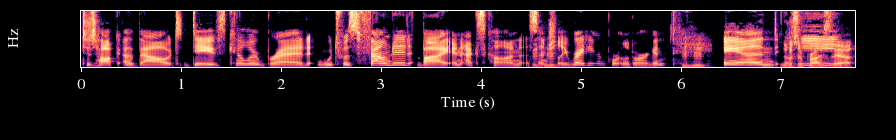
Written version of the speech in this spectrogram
to talk about Dave's Killer Bread, which was founded by an ex-con, essentially, right here in Portland, Oregon. Mhm. And no surprise he- there.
